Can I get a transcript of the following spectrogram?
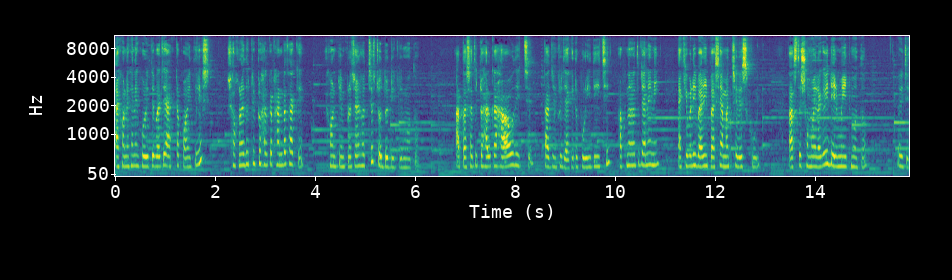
এখন এখানে ঘড়িতে বাজে আটটা পঁয়ত্রিশ। সকালে তো একটু একটু হালকা ঠান্ডা থাকে। এখন টেম্পারেচার হচ্ছে চোদ্দ ডিগ্রির মতো। আর তার সাথে একটু হালকা হাওয়াও দিচ্ছে। তার জন্য একটু জ্যাকেটও পরিয়ে দিয়েছি। আপনারা তো জানেনই একেবারেই বাড়ির পাশে আমার ছেলের স্কুল আসতে সময় লাগে দেড় মিনিট মতো। ওই যে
